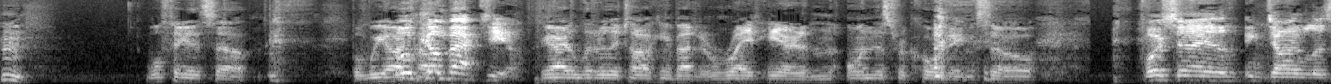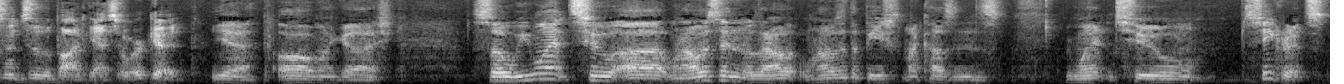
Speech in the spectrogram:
Hmm. We'll figure this out. But we are We'll talk- come back to you. we are literally talking about it right here and on this recording. So Fortunately, I think John listens to the podcast, so we're good. yeah. Oh my gosh. So we went to uh, when I was in when I, was at the beach with my cousins. We went to Seacrets.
